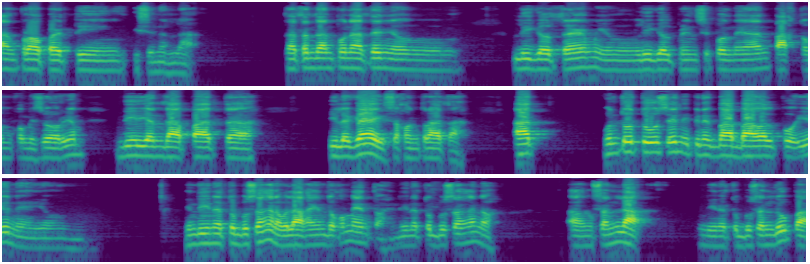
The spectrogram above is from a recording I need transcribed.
ang property isinanla. Tatandaan po natin yung legal term, yung legal principle na yan, pactum commissorium, hindi yan dapat ah, ilagay sa kontrata. At kung tutusin, ipinagbabawal po yun eh, yung hindi natubos ang ano, wala kayong dokumento, hindi natubos ang ano, ang sanla, hindi natubos ang lupa.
